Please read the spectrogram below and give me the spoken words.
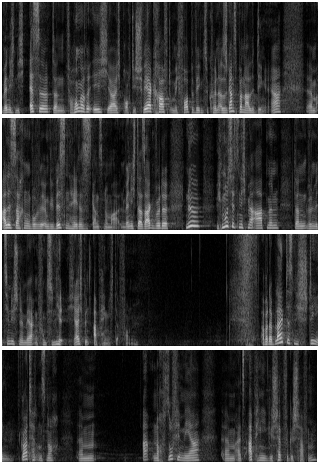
wenn ich nicht esse, dann verhungere ich, ja, ich brauche die Schwerkraft, um mich fortbewegen zu können. Also ganz banale Dinge, ja. Ähm, alles Sachen, wo wir irgendwie wissen, hey, das ist ganz normal. Und wenn ich da sagen würde, nö, ich muss jetzt nicht mehr atmen, dann würden wir ziemlich schnell merken, funktioniert nicht, ja, ich bin abhängig davon. Aber da bleibt es nicht stehen. Gott hat uns noch, ähm, noch so viel mehr ähm, als abhängige Geschöpfe geschaffen.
